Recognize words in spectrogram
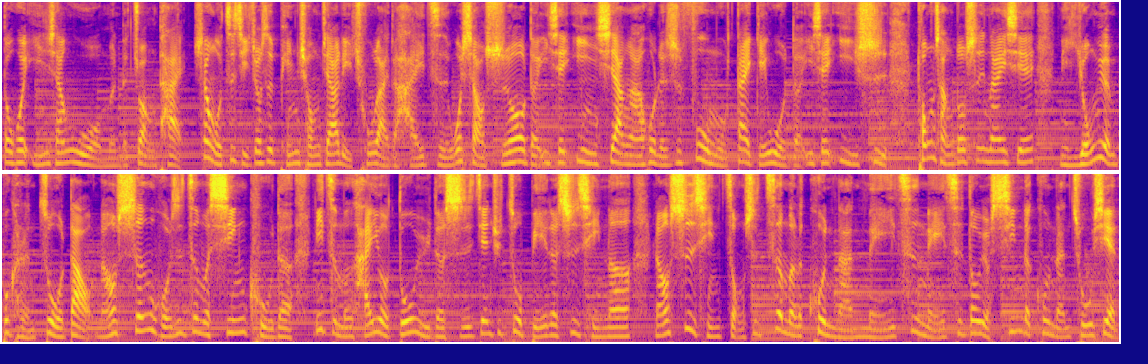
都会影响我们的状态。像我自己就是贫穷家里出来的孩子，我小时候的一些印象啊，或者是父母带给我的一些意识，通常都是那一些你永远不可能做到，然后生活是这么辛苦的，你怎么还有多余的时间去做别的事情呢？然后事情。总是这么的困难，每一次每一次都有新的困难出现，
